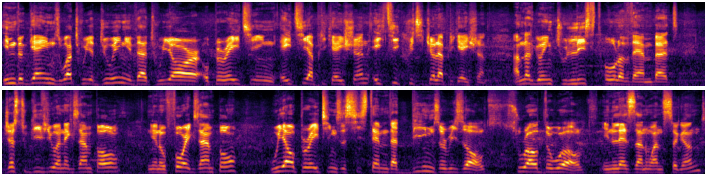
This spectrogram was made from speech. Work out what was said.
in the games, what we are doing is that we are operating 80 application, 80 critical application. I'm not going to list all of them, but just to give you an example, you know, for example, we are operating the system that beams the results throughout the world in less than one second.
